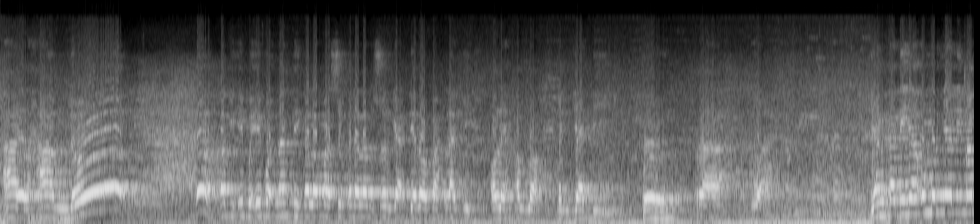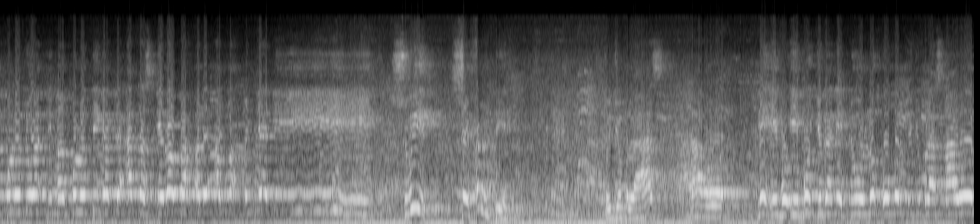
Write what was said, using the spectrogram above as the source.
Alhamdulillah. Oh, bagi ibu-ibu nanti kalau masuk ke dalam surga dirubah lagi oleh Allah menjadi perawan yang tadinya umurnya 52 53 ke atas dirubah oleh Allah menjadi sweet 17 17 tahun Nih ibu-ibu juga nih dulu umur 17 tahun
